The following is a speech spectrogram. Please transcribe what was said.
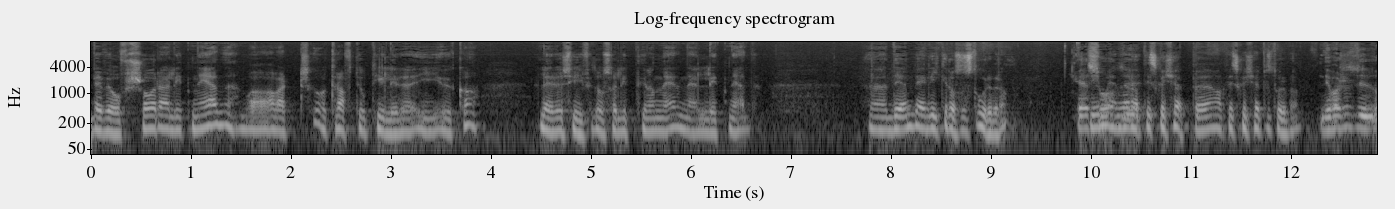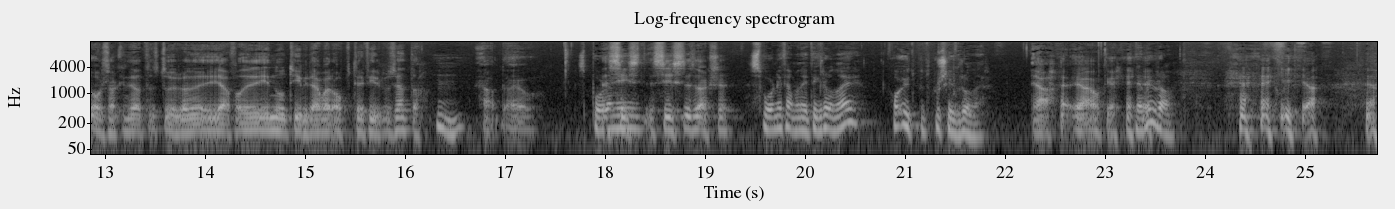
BV Offshore er litt ned. Det har vært kraftig opp tidligere i uka. Lerøy Syfet også litt ned, ned. Litt ned. Eh, DNB liker også Storebrand. De så mener at de skal kjøpe, at vi skal kjøpe Storebrand. det var sannsynligvis årsaken til at Storebrand i, fall i noen timer i dag var opp 3-4 mm. Ja, det er jo Spår den siste, siste aksje. spår den i 95 kroner og utbytte på 7 kroner. Ja, ja ok. Det blir bra. ja. Ja.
